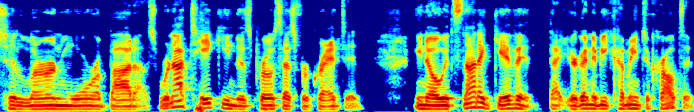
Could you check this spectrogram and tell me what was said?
to learn more about us. We're not taking this process for granted. You know, it's not a given that you're going to be coming to Carleton.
